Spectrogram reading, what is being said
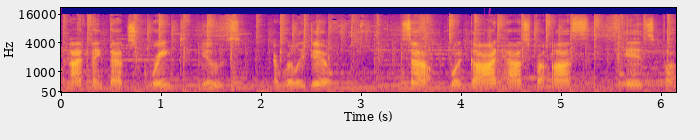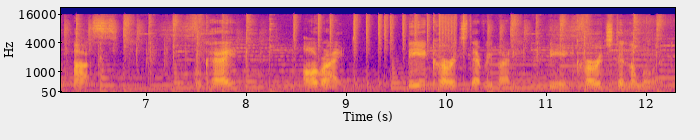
And I think that's great news. I really do. So, what God has for us is for us. Okay? All right. Be encouraged, everybody. Be encouraged in the Lord.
